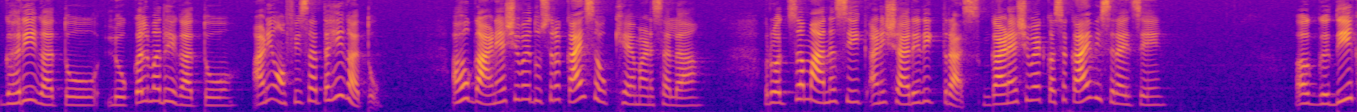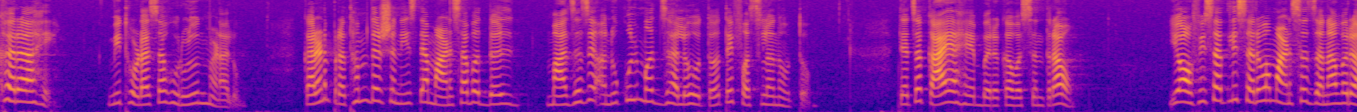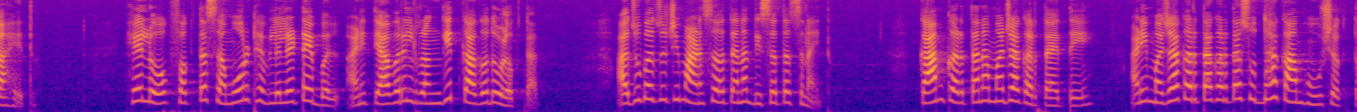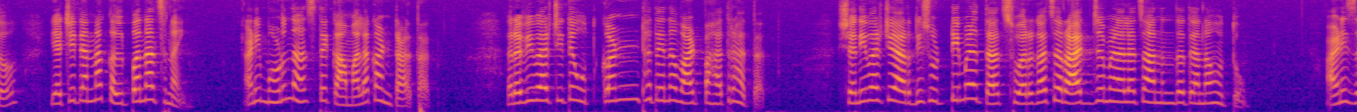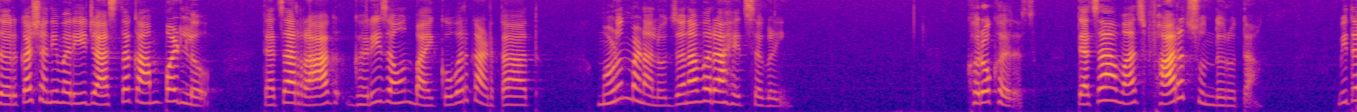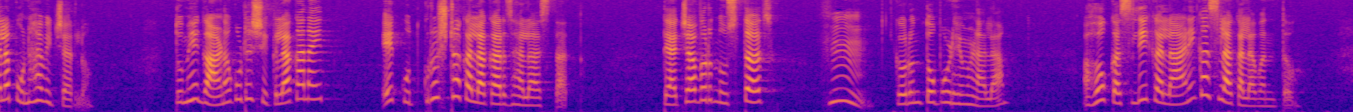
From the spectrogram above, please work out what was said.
घरी गातो लोकलमध्ये गातो आणि ऑफिसातही गातो. अहो गाण्याशिवाय दुसरं काय सौख्य आहे माणसाला? रोजचं मानसिक आणि शारीरिक त्रास गाण्याशिवाय कसं काय विसरायचे? अगदी खरं आहे. मी थोडासा हुरळून म्हणालो. कारण प्रथमदर्शनीच त्या माणसाबद्दल माझं जे अनुकूल मत झालं होतं ते फसलं नव्हतं. त्याचं काय आहे बरं का वसंतराव? या ऑफिसातली सर्व माणसं जनावरं आहेत. हे लोक फक्त समोर ठेवलेले टेबल आणि त्यावरील रंगीत कागद ओळखतात. आजूबाजूची माणसं त्यांना दिसतच नाहीत. काम करताना मजा करता येते आणि मजा करता करता सुद्धा काम होऊ शकतं याची त्यांना कल्पनाच नाही. आणि म्हणूनच ते कामाला कंटाळतात. रविवारची ते उत्कंठतेनं वाट पाहत राहतात. शनिवारची अर्धी सुट्टी मिळतात स्वर्गाचं राज्य मिळाल्याचा आनंद त्यांना होतो. आणि जर का शनिवारी जास्त काम पडलं त्याचा राग घरी जाऊन बायकोवर काढतात. म्हणून म्हणालो जनावर आहेत सगळी. खरोखरच त्याचा आवाज फारच सुंदर होता. मी त्याला पुन्हा विचारलं तुम्ही गाणं कुठे शिकला का नाहीत? एक उत्कृष्ट कलाकार झाला असतात. त्याच्यावर नुसतंच हम्म करून तो पुढे म्हणाला अहो कसली कला आणि कसला कलावंत.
